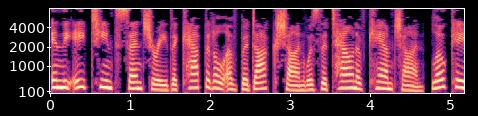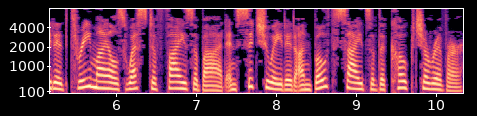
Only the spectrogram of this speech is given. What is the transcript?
In the 18th century the capital of Badakhshan was the town of Kamchan, located 3 miles west of Faizabad and situated on both sides of the Kokcha River.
